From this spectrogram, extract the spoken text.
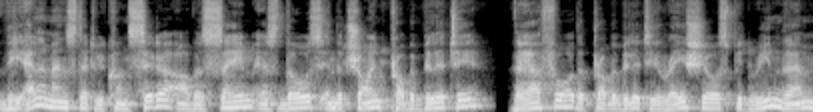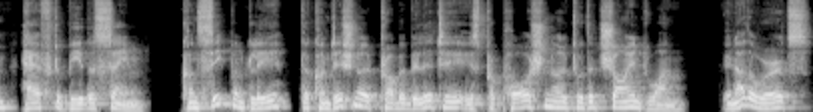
The elements that we consider are the same as those in the joint probability, Therefore, the probability ratios between them have to be the same. Consequently, the conditional probability is proportional to the joint one. In other words,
